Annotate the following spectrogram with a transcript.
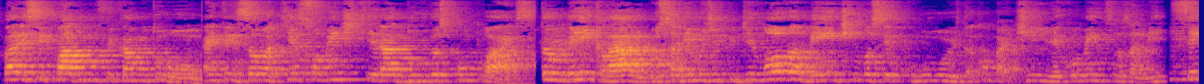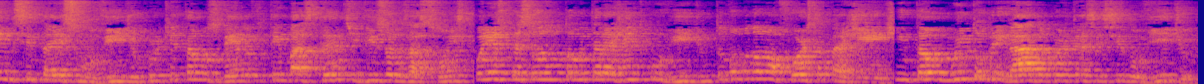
para esse quadro não ficar muito longo. A intenção aqui é somente tirar dúvidas pontuais. Também, claro, gostaríamos de pedir novamente que você curta, compartilhe, comente com seus amigos. Sempre cita isso no vídeo, porque estamos vendo que tem bastante visualizações, porém as pessoas não estão interagindo com o vídeo. Então vamos dar uma força pra gente. Então, muito obrigado por ter assistido o vídeo.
